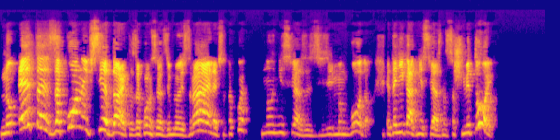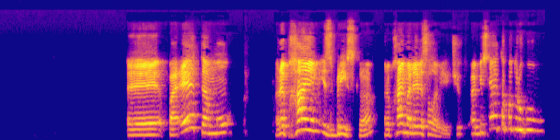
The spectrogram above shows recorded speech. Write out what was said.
но это законы все, да, это законы с землей Израиля, все такое, но не связано с седьмым годом. Это никак не связано со Шмитой. Э, поэтому Репхайм из Бриска, Репхайм Олеви Соловейчик, объясняет это по-другому.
